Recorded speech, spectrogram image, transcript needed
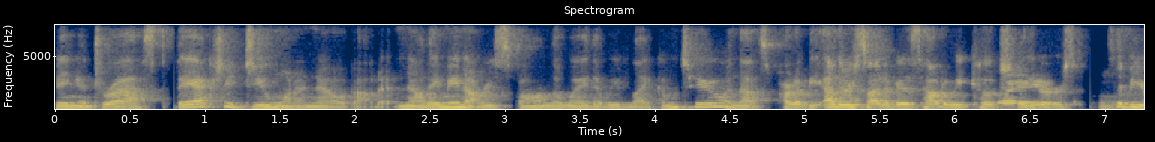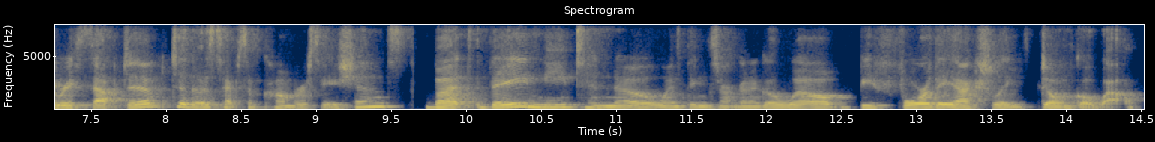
being addressed. They actually do want to know about it. Now they may not respond the way that we'd like them to and that's part of the other side of it is how do we coach right. leaders mm-hmm. to be receptive to those types of conversations? But they need to know when things aren't going to go well before they actually don't go well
